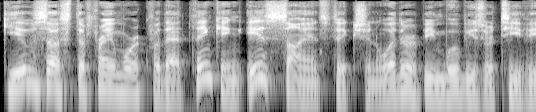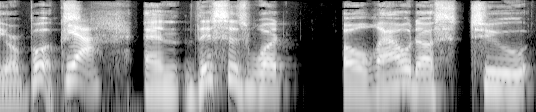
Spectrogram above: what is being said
gives us the framework for that thinking is science fiction, whether it be movies or TV or books. Yeah. And this is what allowed us to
